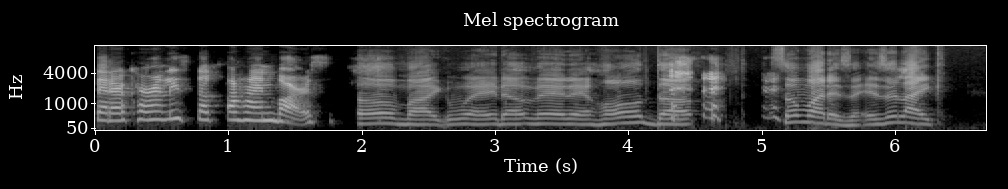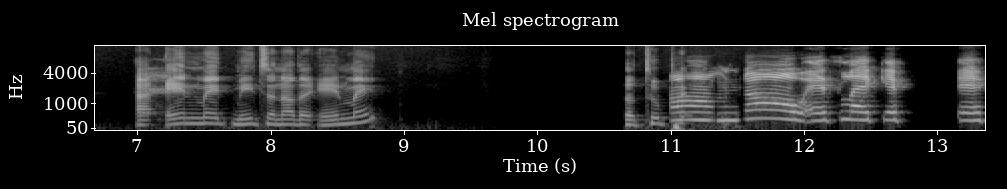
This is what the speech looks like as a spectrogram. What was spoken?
that are currently stuck behind bars. Oh my! Wait a minute. Hold up. so what is it? Is it like an inmate meets another inmate? The two. Um. No. It's like if if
